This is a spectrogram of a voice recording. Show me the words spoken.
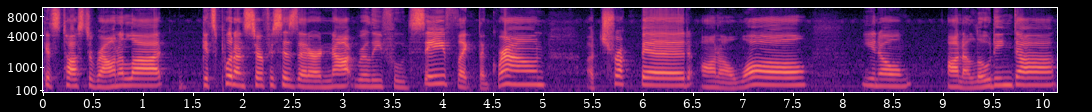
gets tossed around a lot, gets put on surfaces that are not really food safe, like the ground, a truck bed, on a wall, you know, on a loading dock.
